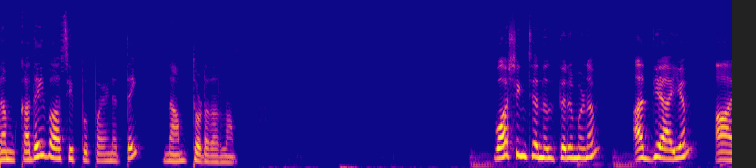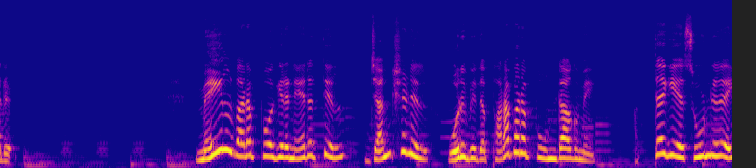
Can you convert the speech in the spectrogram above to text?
நம் கதை வாசிப்பு பயணத்தை நாம் தொடரலாம். வாஷிங்டனில் திருமணம் அத்தியாயம் ஆறு. மெயில் வரப்போகிற நேரத்தில் ஜங்ஷனில் ஒருவித பரபரப்பு உண்டாகுமே. அத்தகைய சூழ்நிலை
